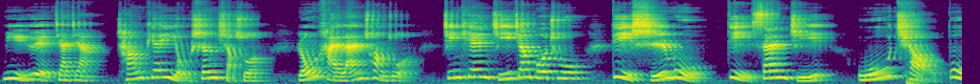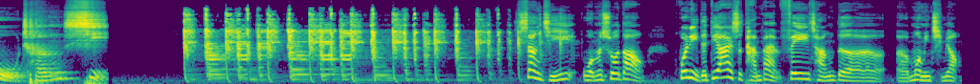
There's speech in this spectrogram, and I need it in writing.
蜜月佳佳长篇有声小说，荣海兰创作，今天即将播出第十幕第三集《无巧不成戏》。上集我们说到，婚礼的第二次谈判非常的呃莫名其妙。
